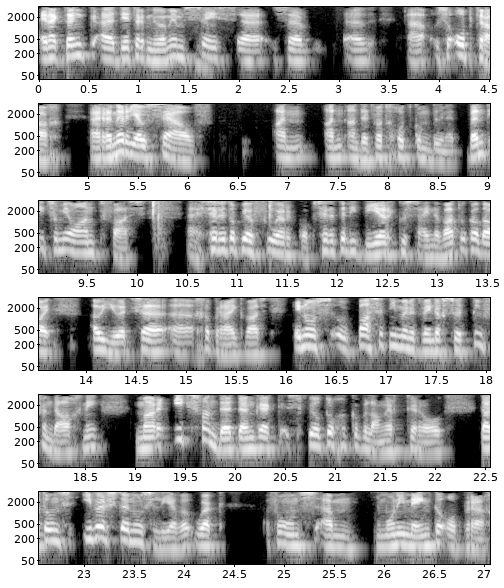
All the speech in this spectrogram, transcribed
En ek dink uh, Deuteronomium 6 uh, se uh, uh so opdrag herinner jouself aan aan aan dit wat God kom doen het. Bind iets om jou hand vas. Uh, sit dit op jou voorkop, sit dit in die deurkusyne, wat ook al daai ou Joodse uh gebruik was. En ons pas dit nie noodwendig so toe vandag nie, maar iets van dit dink ek speel tog 'n belangrike rol dat ons iewers in ons lewe ook vir ons um monumente oprig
